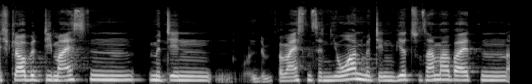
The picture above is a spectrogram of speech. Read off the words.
ich glaube, die meisten, mit denen, bei meisten Senioren, mit denen wir zusammenarbeiten,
